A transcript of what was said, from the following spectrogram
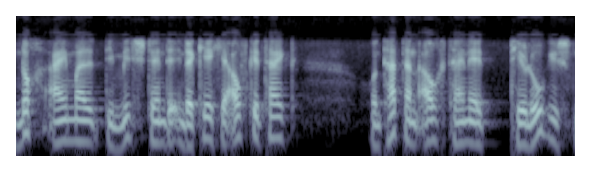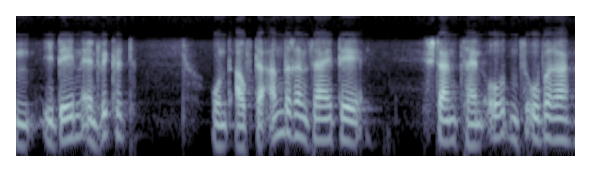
noch einmal die Missstände in der Kirche aufgezeigt und hat dann auch seine theologischen Ideen entwickelt. Und auf der anderen Seite stand sein Ordensoberer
